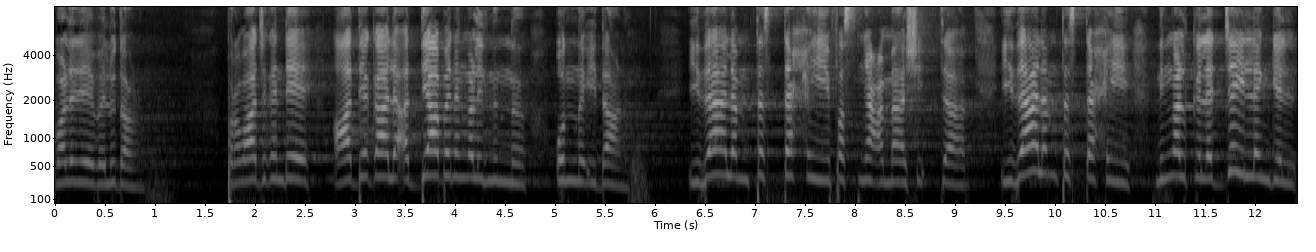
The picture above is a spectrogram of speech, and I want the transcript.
വളരെ വലുതാണ്. പ്രവാചകന്റെ ആദ്യകാല അധ്യാപനങ്ങളിൽ നിന്ന് ഒന്ന് ഇതാണ്. നിങ്ങൾക്ക് ലജ്ജയില്ലെങ്കിൽ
